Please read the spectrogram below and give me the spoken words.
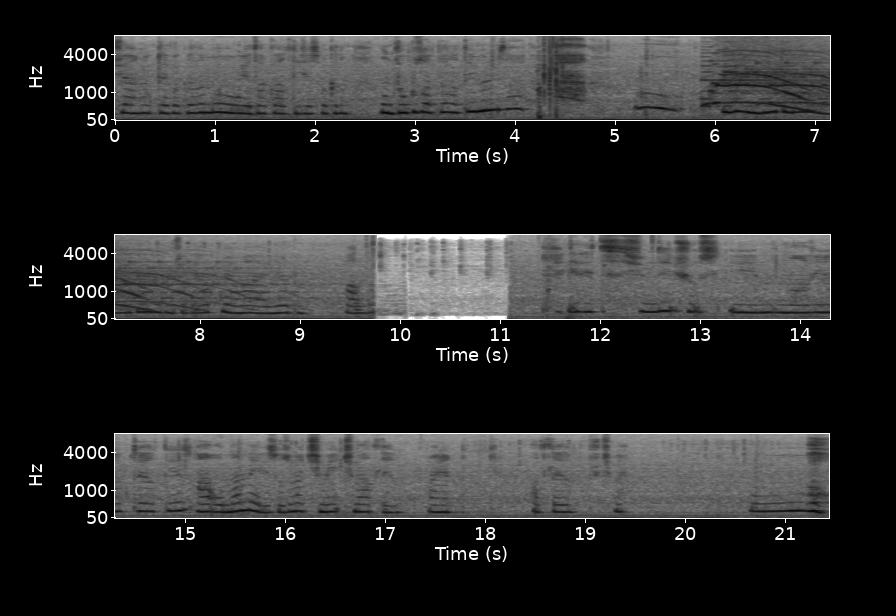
Şu noktaya bakalım. Oo, yatakla atlayacağız bakalım. Oğlum çok uzaktan atlayabilir miyiz? Ah! Oo! Oğlum, ölüyordum ha. Ölüyordum şaka yapmıyorum ha. Ölüyordum. Vallahi. Evet, şimdi şu e, mavi noktaya atlayacağız. Ha orman meyvesi o zaman çime, çime atlayalım. Aynen. Atlayalım şu çime. Oo. Oh!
